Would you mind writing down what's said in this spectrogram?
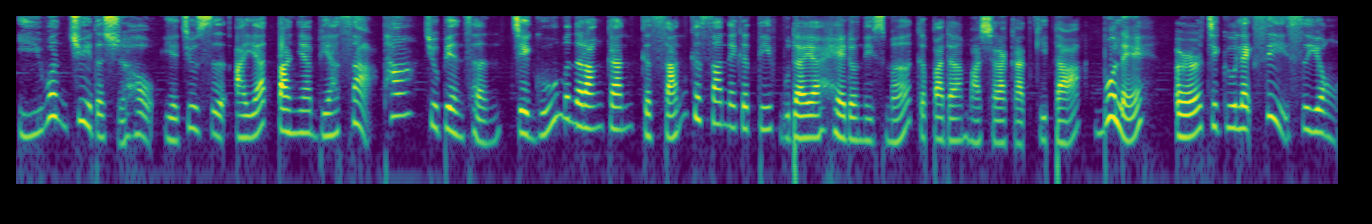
疑问句的时候，也就是 ayat tanya biasa，它就变成 Cikgu menerangkan kesan-kesan negatif budaya hedonisme kepada masyarakat kita boleh 而 Cikgu Lexi 是用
